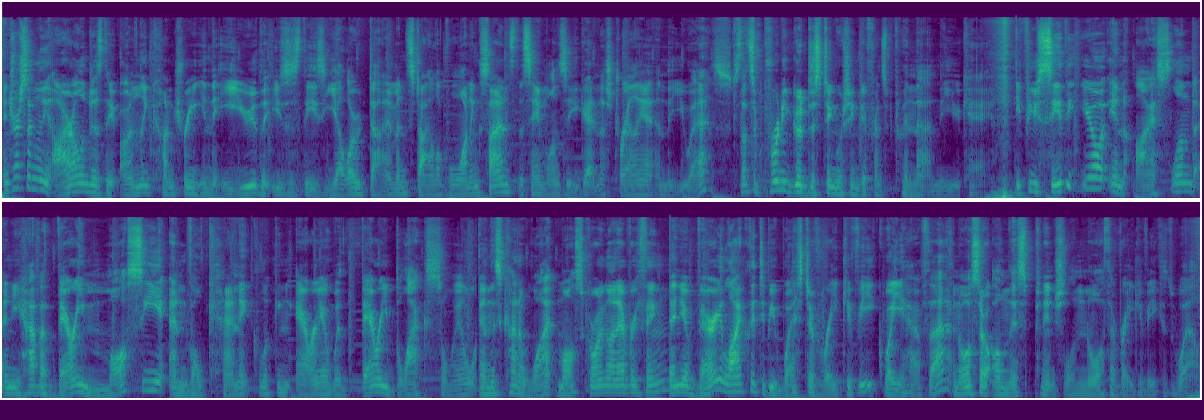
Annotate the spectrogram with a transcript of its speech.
Interestingly, Ireland is the only country in the EU that uses these yellow diamond style of warning signs, the same ones that you get in Australia and the US. So that's a pretty good distinguishing difference between that and the UK. If you see that you're in Iceland and you have a very mossy and volcanic looking area with very black soil and this kind of white moss growing on everything, then you're very likely to be west of Reykjavik where you have that and also on this peninsula north of Reykjavik as well.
